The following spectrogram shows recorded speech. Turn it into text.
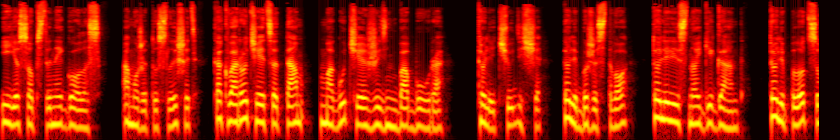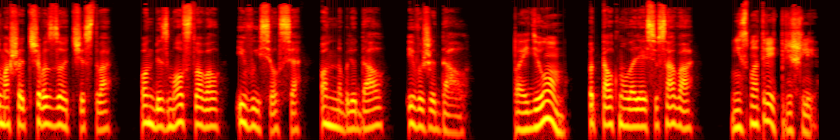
ее собственный голос, а может услышать, как ворочается там могучая жизнь Бабура. То ли чудище, то ли божество, то ли лесной гигант, то ли плод сумасшедшего зодчества. Он безмолвствовал и высился. Он наблюдал и выжидал. «Пойдем», — подтолкнула Лесю сова. «Не смотреть пришли.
